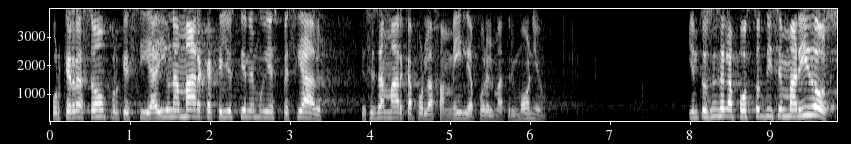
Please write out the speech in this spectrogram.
¿Por qué razón? Porque si hay una marca que ellos tienen muy especial, es esa marca por la familia, por el matrimonio. Y entonces el apóstol dice, maridos,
